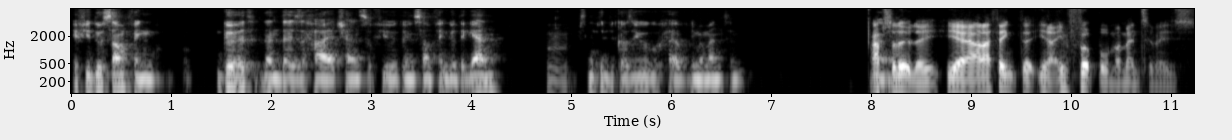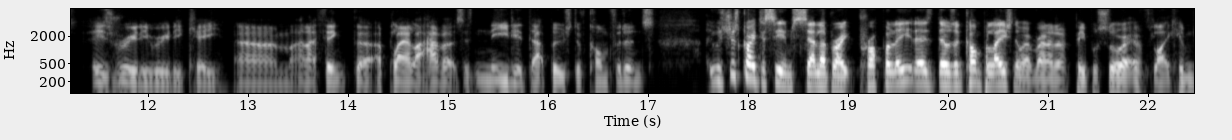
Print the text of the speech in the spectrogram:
if you do something good, then there's a higher chance of you doing something good again, mm. simply because you have the momentum. Absolutely, yeah, and I think that you know in football, momentum is is really really key, um, and I think that a player like Havertz has needed that boost of confidence. It was just great to see him celebrate properly. There's there was a compilation that went around, and people saw it of like him.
